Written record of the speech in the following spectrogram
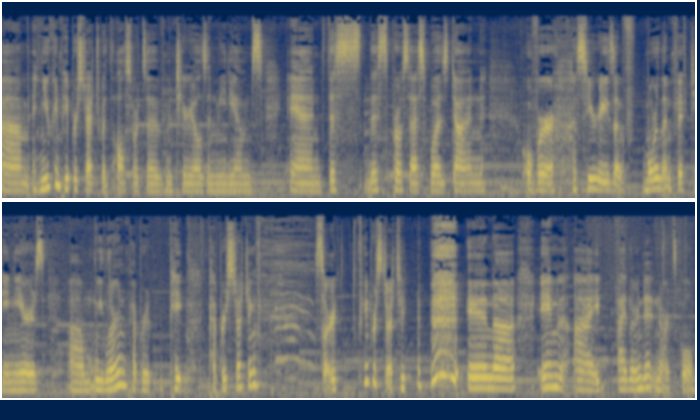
Um, and you can paper stretch with all sorts of materials and mediums. And this this process was done over a series of more than 15 years. Um, we learned pepper pa- pepper stretching. Sorry paper stretching. in uh, in I I learned it in art school,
